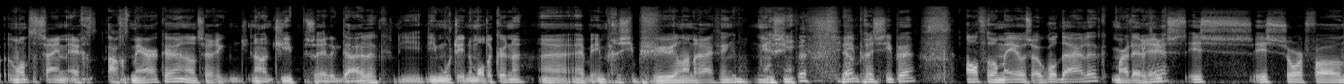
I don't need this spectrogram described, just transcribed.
want het zijn echt acht merken. En dan zeg ik, nou, Jeep is redelijk duidelijk. Die, die moeten in de modder kunnen. Uh, hebben in principe vierwielaandrijving. In principe. ja. In principe. Alfa Romeo is ook wel duidelijk. Maar de rest is, is soort van,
